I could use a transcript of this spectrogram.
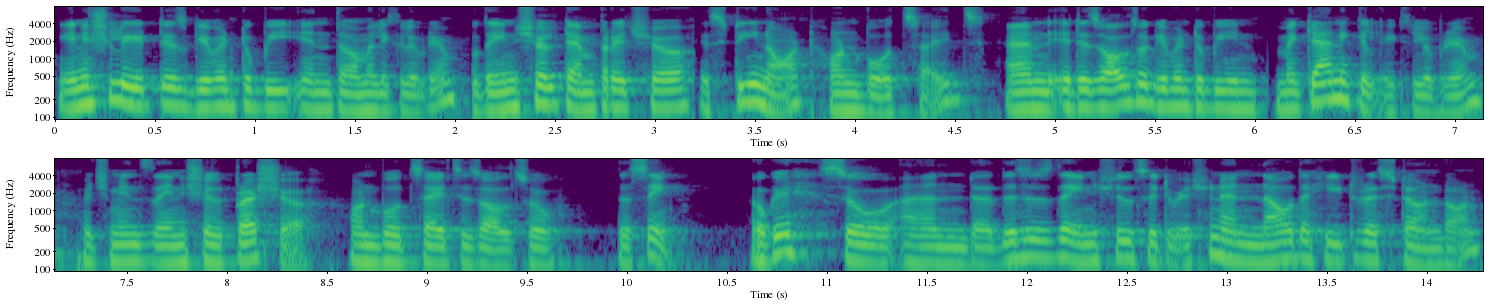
Initially it is given to be in thermal equilibrium. The initial temperature is T naught on both sides and it is also given to be in mechanical equilibrium which means the initial pressure on both sides is also the same. Okay, so and uh, this is the initial situation and now the heater is turned on.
